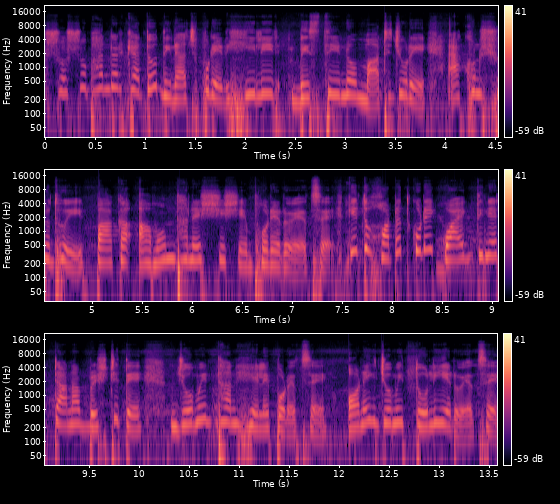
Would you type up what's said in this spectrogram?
শস্য ভাণ্ডার খ্যাত দিনাজপুরের হিলির বিস্তীর্ণ মাঠ জুড়ে এখন শুধুই পাকা আমন ধানের শীষে ভরে রয়েছে। কিন্তু হঠাৎ করে কয়েকদিনের টানা বৃষ্টিতে জমির ধান হেলে পড়েছে। অনেক জমি তলিয়ে রয়েছে।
